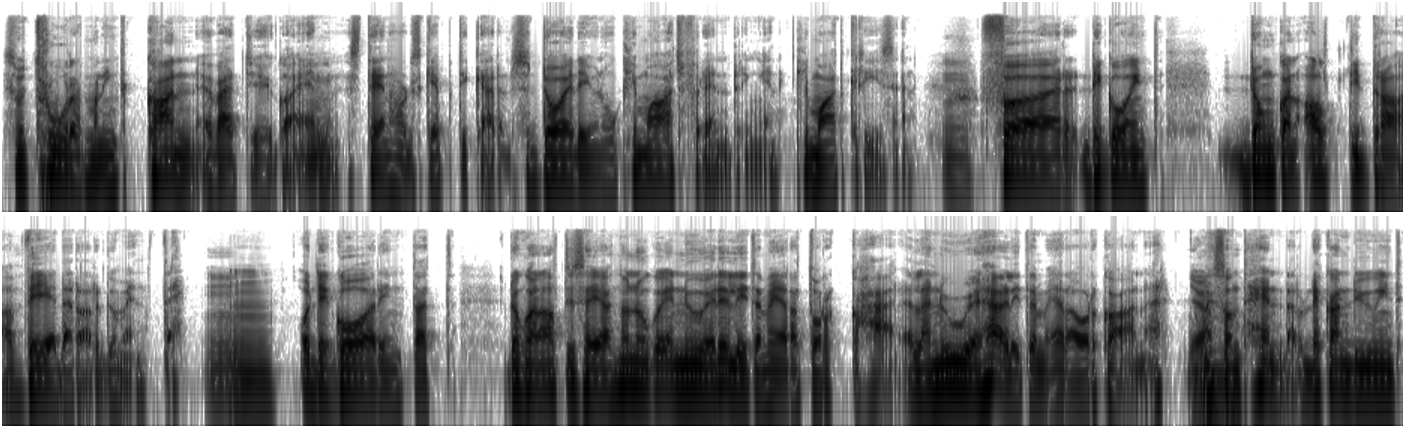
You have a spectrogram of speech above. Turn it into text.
som jag tror att man inte kan övertyga en mm. stenhård skeptiker, så då är det ju nog klimatförändringen, klimatkrisen. Mm. För det går inte, de kan alltid dra väderargumentet. Mm. mm. Och det går inte att de kan alltid säga att nu, nu är det lite mera torka här, eller nu är här lite mera orkaner. Ja. Men sånt händer. Och det kan du ju inte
